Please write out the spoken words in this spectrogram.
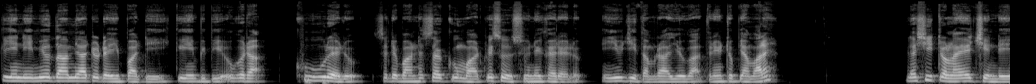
ကရင်ပြည်မြို့သားများတွတ်တဲ့ပါတီ KNPP ဥက္ကဋ္ဌ ခူးရဲတို့စက်တဘာ29မှာတွေ့ဆုံဆွေးနွေးခဲ့တယ်လို့ UNG သမ္မတရုပ်ကသတင်းထုတ်ပြန်ပါတယ်။လက်ရှိတော်လှန်ရေးအခြေအနေ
